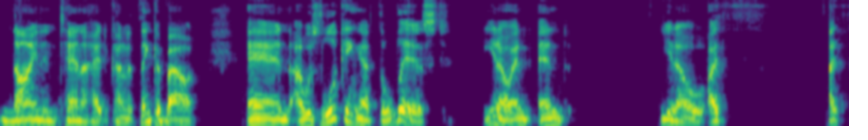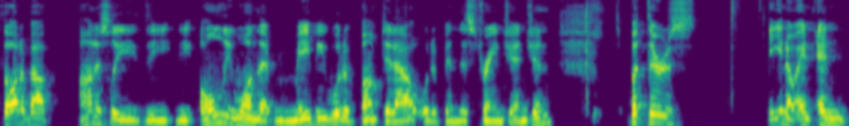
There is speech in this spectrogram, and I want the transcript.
Nine and ten, I had to kind of think about, and I was looking at the list, you know, and and you know, I th- I thought about honestly the the only one that maybe would have bumped it out would have been this strange engine, but there's you know, and and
